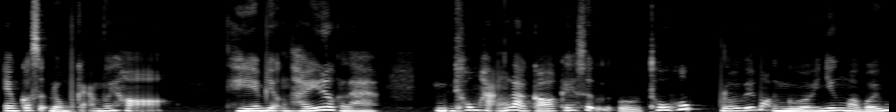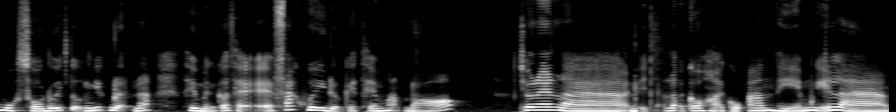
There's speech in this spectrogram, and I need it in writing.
em có sự đồng cảm với họ. Thì em nhận thấy được là mình không hẳn là có cái sự ừ, thu hút đối với mọi người, nhưng mà với một số đối tượng nhất định á, thì mình có thể phát huy được cái thế mạnh đó. Cho nên là để trả lời câu hỏi của anh thì em nghĩ là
